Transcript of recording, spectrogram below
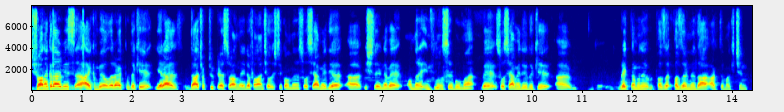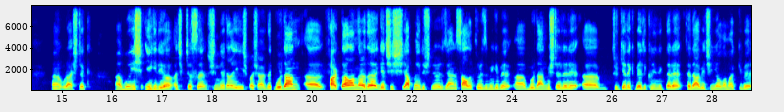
Şu ana kadar biz e, Icon Bey olarak buradaki yerel daha çok Türk restoranlarıyla falan çalıştık. Onların sosyal medya e, işlerine ve onlara influencer bulma ve sosyal medyadaki e, reklamını, paza- pazarını daha arttırmak için uğraştık. Bu iş iyi gidiyor açıkçası. Şimdiye kadar iyi iş başardık. Buradan e, farklı alanlara da geçiş yapmayı düşünüyoruz. Yani sağlık turizmi gibi. E, Buradan müşterileri e, Türkiye'deki belli kliniklere tedavi için yollamak gibi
